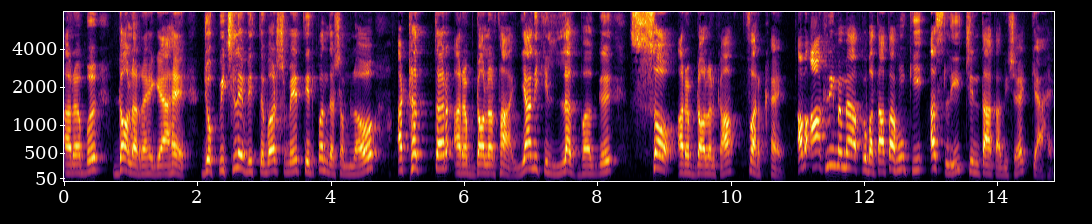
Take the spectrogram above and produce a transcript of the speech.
अरब डॉलर रह गया है, जो पिछले वित्त वर्ष में तिरपन दशमलव अठहत्तर अरब डॉलर था, यानी कि लगभग 100 अरब डॉलर का फ़र्क है। अब आखिरी में मैं आपको बताता हूँ कि असली चिंता का विषय क्या है।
